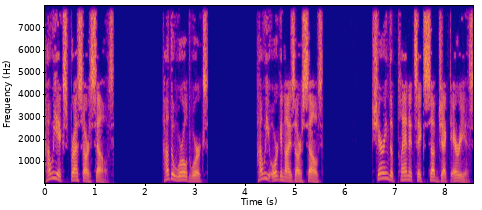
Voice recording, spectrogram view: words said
How we express ourselves How the world works How we organize ourselves Sharing the planet's six subject areas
